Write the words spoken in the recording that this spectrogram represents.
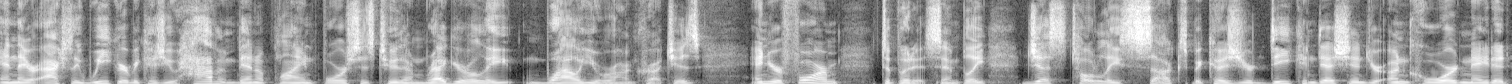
and they are actually weaker because you haven't been applying forces to them regularly while you were on crutches. And your form, to put it simply, just totally sucks because you're deconditioned, you're uncoordinated,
